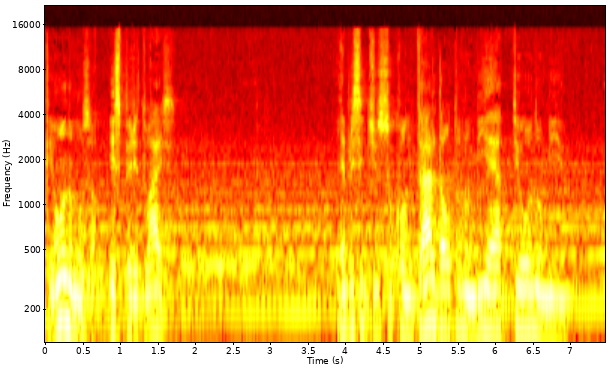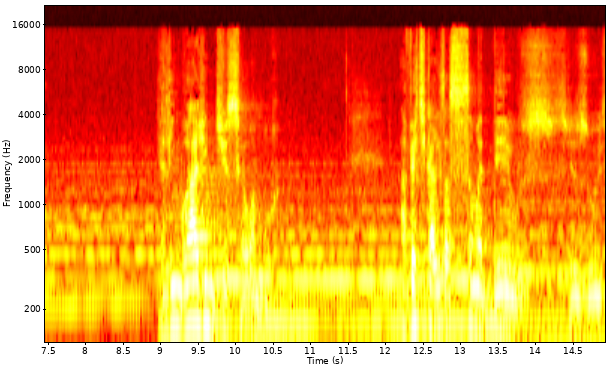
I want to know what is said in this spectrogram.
teônomos espirituais? Lembre-se disso, o contrário da autonomia é a teonomia. E a linguagem disso é o amor. A verticalização é Deus, Jesus.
